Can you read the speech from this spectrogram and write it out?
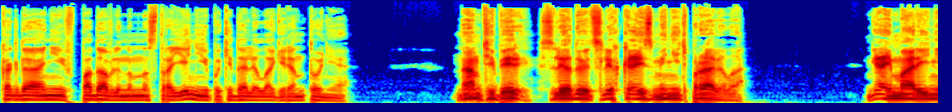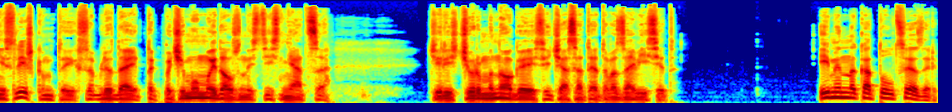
когда они в подавленном настроении покидали лагерь Антония. «Нам теперь следует слегка изменить правила». Гай Марий не слишком-то их соблюдает, так почему мы должны стесняться? Чересчур многое сейчас от этого зависит. Именно Катул Цезарь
